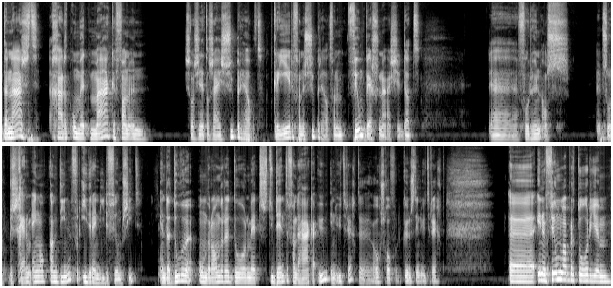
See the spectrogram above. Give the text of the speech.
Daarnaast gaat het om het maken van een, zoals je net al zei, superheld. Het creëren van een superheld, van een filmpersonage dat eh, voor hun als een soort beschermengel kan dienen. Voor iedereen die de film ziet. En dat doen we onder andere door met studenten van de HKU in Utrecht, de Hogeschool voor de Kunst in Utrecht, eh, in een filmlaboratorium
